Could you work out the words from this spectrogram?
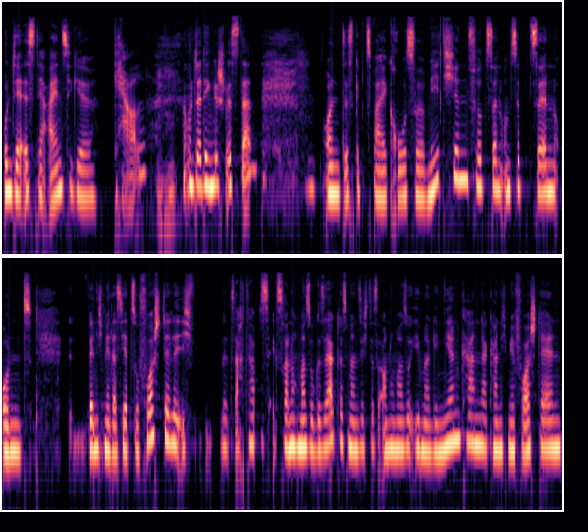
und er ist der einzige Kerl mhm. unter den Geschwistern. Und es gibt zwei große Mädchen, 14 und 17. Und wenn ich mir das jetzt so vorstelle, ich sagte, habe das extra nochmal so gesagt, dass man sich das auch nochmal so imaginieren kann, da kann ich mir vorstellen,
